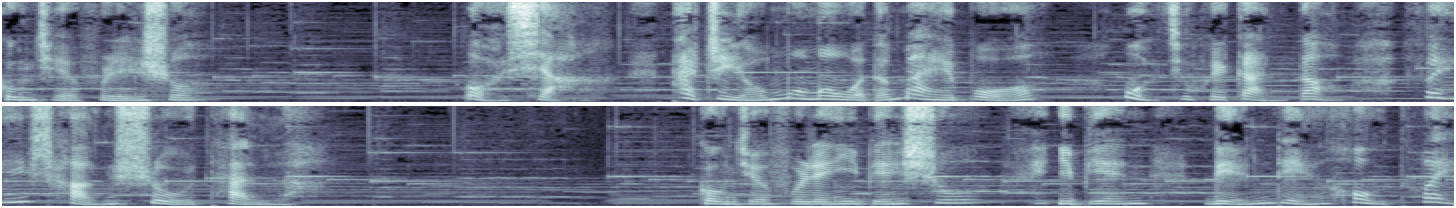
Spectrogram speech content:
公爵夫人说：“我想他只要摸摸我的脉搏，我就会感到非常舒坦了。”公爵夫人一边说，一边连连后退。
